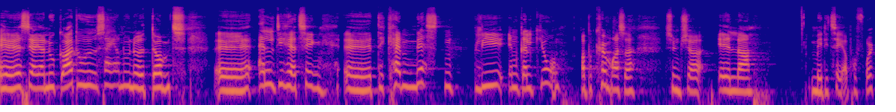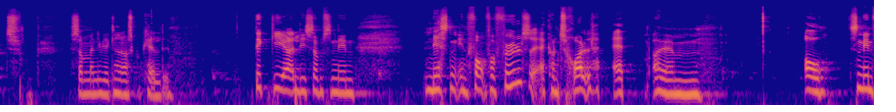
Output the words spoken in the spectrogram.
Øh, ser jeg nu godt ud? Ser jeg nu noget dumt? Øh, alle de her ting, øh, det kan næsten blive en religion at bekymre sig, synes jeg, eller meditere på frygt, som man i virkeligheden også kunne kalde det. Det giver ligesom sådan en, næsten en form for følelse af kontrol, at, øhm, og sådan en,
